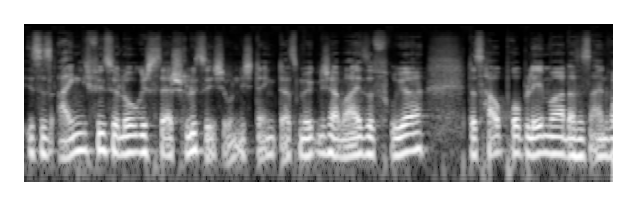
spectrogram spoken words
ist es eigentlich physiologisch sehr schlüssig und ich denke, dass möglicherweise früher das Hauptproblem war, dass es einfach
